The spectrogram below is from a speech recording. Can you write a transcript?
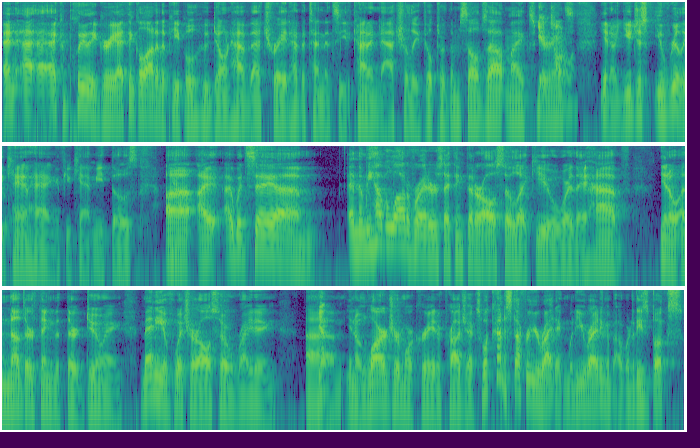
and I, I, completely agree. I think a lot of the people who don't have that trade have a tendency to kind of naturally filter themselves out. In my experience, yeah, totally. you know, you just you really can't hang if you can't meet those. Uh, I I would say, um, and then we have a lot of writers I think that are also like you, where they have you know another thing that they're doing. Many of which are also writing. Um, yep. You know, larger, more creative projects. What kind of stuff are you writing? What are you writing about? What are these books?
